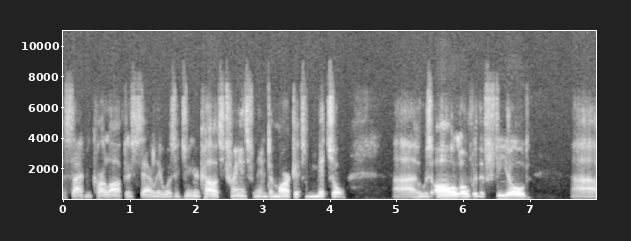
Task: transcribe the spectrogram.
aside from Karlaftis Saturday was a junior college transfer named DaMarcus Mitchell, uh, who was all over the field. Uh,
